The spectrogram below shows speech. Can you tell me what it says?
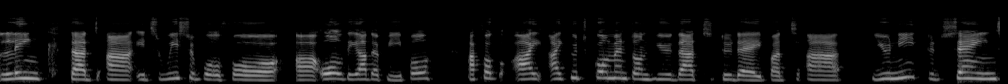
link that uh, it's visible for uh, all the other people. I, I, I could comment on you that today, but uh, you need to change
